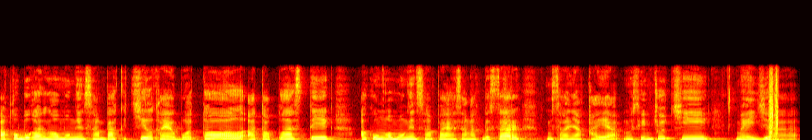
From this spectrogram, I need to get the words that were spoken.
Aku bukan ngomongin sampah kecil kayak botol atau plastik, aku ngomongin sampah yang sangat besar misalnya kayak mesin cuci, meja,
